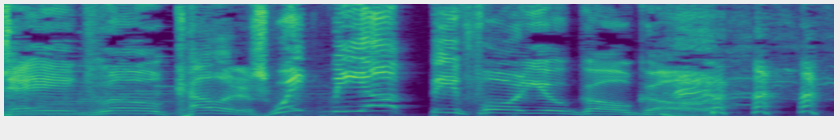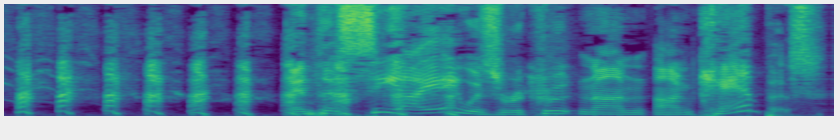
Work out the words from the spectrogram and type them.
Day glow colors. Wake me up before you go go. and the CIA was recruiting on, on campus.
